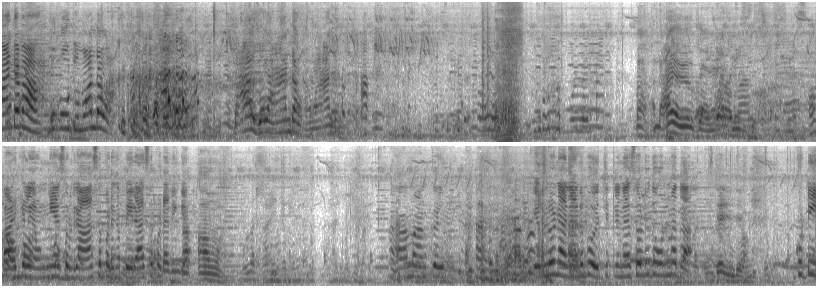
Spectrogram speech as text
ஆண்டவா மூக்க விட்டு நோண்டவா சாக சொல்ல ஆண்டவன் அவன் ஆண்டவன் அந்த ஆயா வாழ்க்கையில உண்மையா சொல்றேன். ஆசைப்படுங்க பேர் ஆசைப்படாதீங்க. ஆமா. ஆமா அங்கிள் எவ்வளவு நான் அனுபவிச்சுட்டு நான் சொல்றது உண்மைதான். சரி சரி. குட்டி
